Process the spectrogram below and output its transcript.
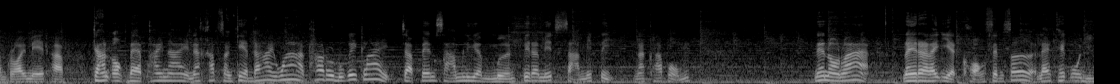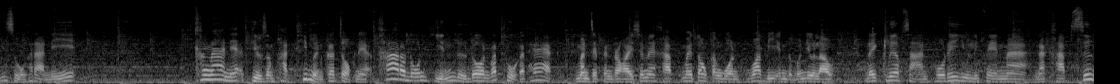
300 เมตรครับการออกแบบภายในนะครับสังเกตได้ว่าถ้าเราดูใกล้ๆ จะเป็นสามเหลี่ยมเหมือนพีระมิด 3 มิตินะครับผม แน่นอนว่าในรายละเอียดของเซ็นเซอร์ และเทคโนโลยีที่สูงขนาดนี้ ข้างหน้าเนี้ยผิวสัมผัสที่เหมือนกระจกเนี่ยถ้าเราโดนหินหรือโดนวัตถุกระแทก มันจะเป็นรอยใช่ไหมครับ ไม่ต้องกังวลเพราะว่า BMW เราได้เคลือบสารโพลียูริเฟนมานะครับซึ่ง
